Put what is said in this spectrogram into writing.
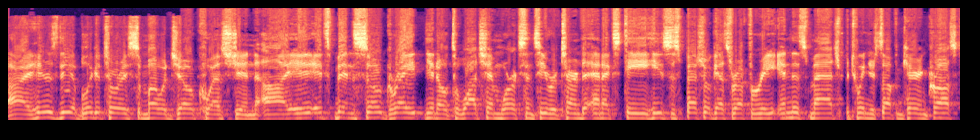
All right, here's the obligatory Samoa Joe question. Uh, it, has been so great, you know, to watch him work since he returned to NXT. He's the special guest referee in this match between yourself and Karrion Kross.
